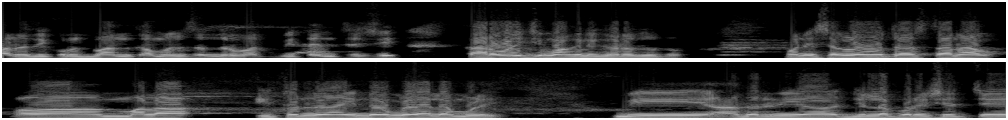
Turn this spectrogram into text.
अनधिकृत बांधकामांसंदर्भात मी त्यांच्याशी कारवाईची मागणी करत होतो. पण हे सगळं होत असताना मला इथून नाही न मिळाल्यामुळे मी आदरणीय जिल्हा परिषदचे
